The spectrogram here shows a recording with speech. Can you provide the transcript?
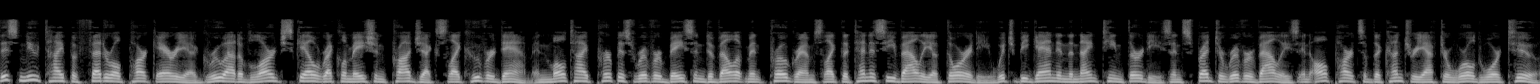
This new type of federal park area grew out of large-scale reclamation projects like Hoover Dam and multi-purpose river basin development programs like the Tennessee Valley Authority which began in the 1930s and spread to river valleys in all parts of the country after World War II.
